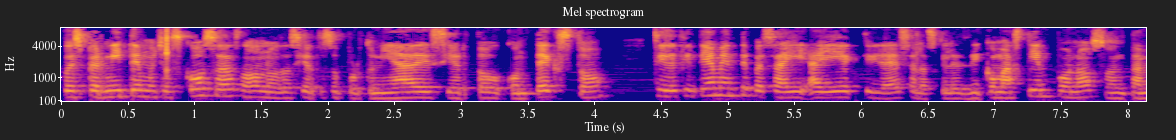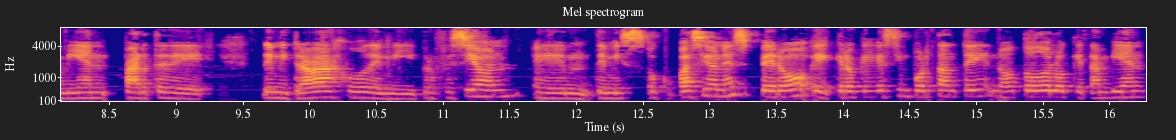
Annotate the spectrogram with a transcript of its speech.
pues permite muchas cosas, ¿no? Nos da ciertas oportunidades, cierto contexto. Sí, definitivamente pues hay, hay actividades a las que les dedico más tiempo, ¿no? Son también parte de de mi trabajo, de mi profesión, em, de mis ocupaciones, pero eh, creo que es importante, ¿no? Todo lo que también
